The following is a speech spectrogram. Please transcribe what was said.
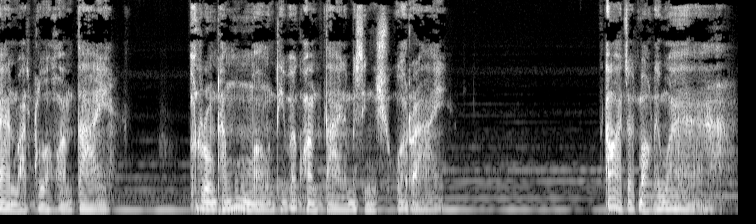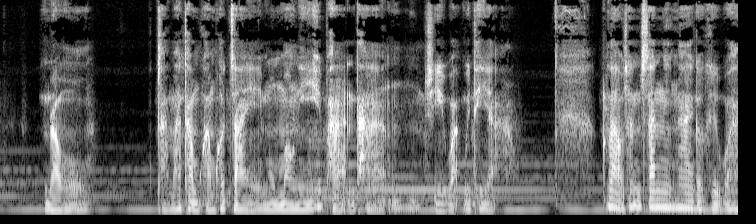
การหวาดกลัวความตาย รวมทั้งมุมมองที่ว่าความตายนั้นเป็นสิ่งชั่วร้ายเอาอาจจะบอกได้ว่า เราสามารถทำความเข้าใจมุมมองนี้ผ่านทางชีววิทยา กล่าวสั้นๆง่ายๆก็คือว่า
